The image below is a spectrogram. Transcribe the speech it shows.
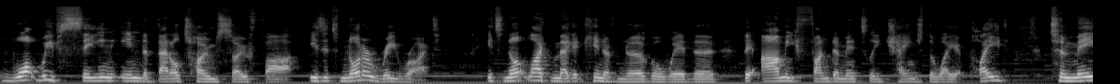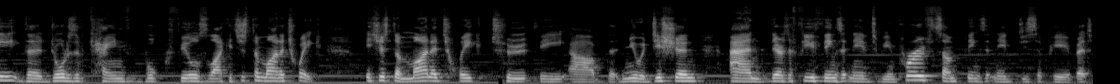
what we've seen in the battle tome so far is it's not a rewrite. It's not like Maggotkin of Nurgle where the, the army fundamentally changed the way it played. To me, the Daughters of Khaine book feels like it's just a minor tweak. It's just a minor tweak to the uh, the new edition, and there's a few things that needed to be improved, some things that need to disappear. But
